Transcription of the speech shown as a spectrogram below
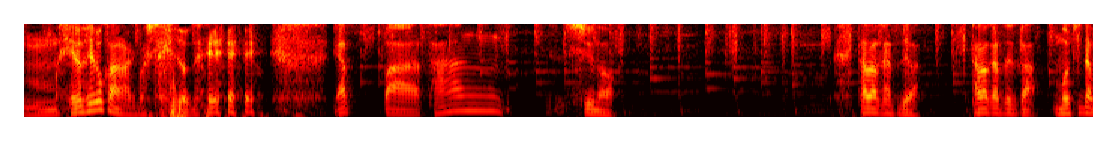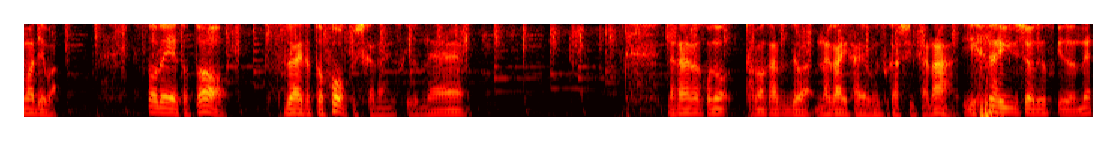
うん、ヘロヘロ感ありましたけどね。やっぱ3種の球数では、球数というか持ち球ではストレートとスライダーとフォークしかないんですけどね。なかなかこの球数では長い回は難しいかな、言えない印象ですけどね。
